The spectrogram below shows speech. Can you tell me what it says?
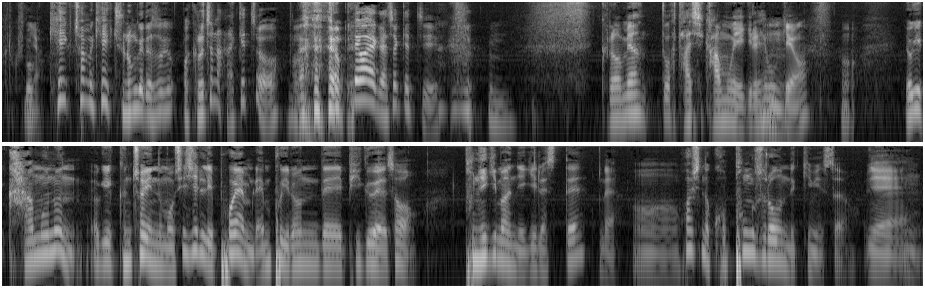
그렇군요. 뭐 케이크 처음에 케이크 주는 거에 대해서 막 그렇지는 않았겠죠. 어, 폐화하게 하셨겠지. 음. 그러면 또 다시 가무 얘기를 해볼게요. 여기 가무는 여기 근처에 있는 뭐 시실리, 포엠, 램프 이런 데 비교해서 분위기만 얘기를 했을 때 네. 어, 훨씬 더 고풍스러운 느낌이 있어요. 예. 음,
